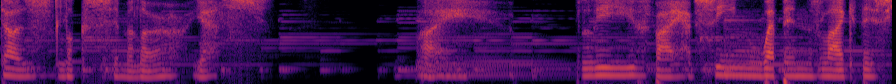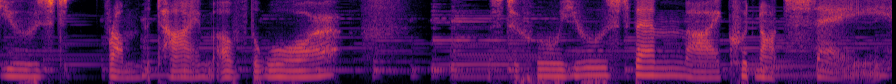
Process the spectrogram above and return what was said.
does look similar, yes. I believe I have seen weapons like this used from the time of the war. As to who used them, I could not say,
